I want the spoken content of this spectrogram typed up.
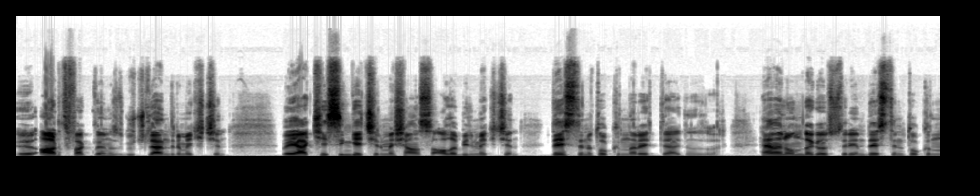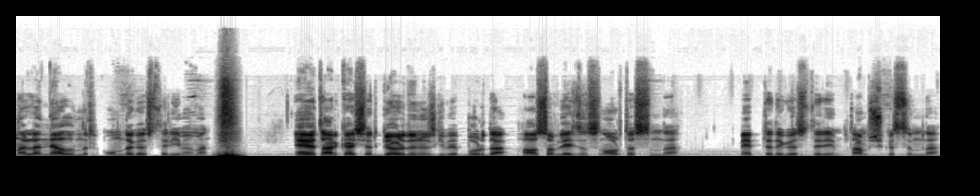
Ee, artifaklarınızı güçlendirmek için veya kesin geçirme şansı alabilmek için Destiny tokenlara ihtiyacınız var. Hemen onu da göstereyim. Destiny tokenlarla ne alınır onu da göstereyim hemen. Evet arkadaşlar gördüğünüz gibi burada House of Legends'ın ortasında map'te de göstereyim. Tam şu kısımda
